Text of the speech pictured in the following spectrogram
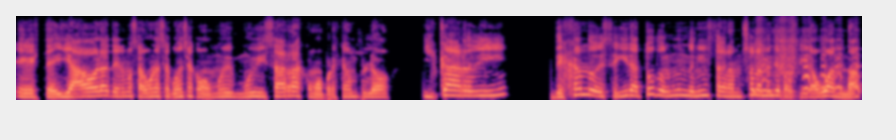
Este, y ahora tenemos algunas secuencias como muy, muy bizarras, como por ejemplo Icardi dejando de seguir a todo el mundo en Instagram solamente para seguir a Wanda.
